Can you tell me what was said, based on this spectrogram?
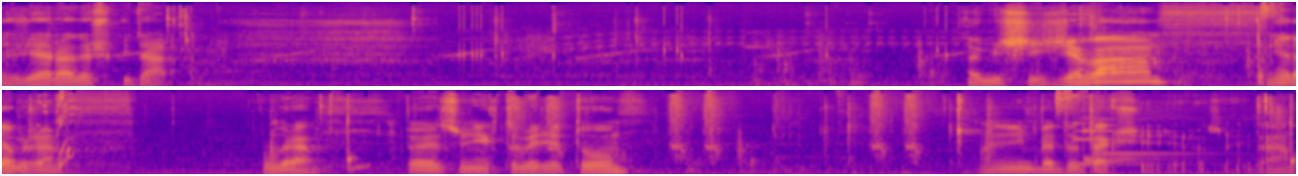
wiara do szpitala. A mi się zdziewa. Niedobrze. Dobra. Powiedzmy, niech to będzie tu. Oni będą tak siedzieć, rozumiem, tak?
